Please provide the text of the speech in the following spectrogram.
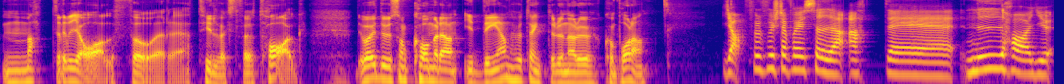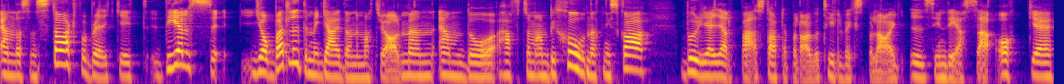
material för eh, tillväxtföretag. Det var ju du som kom med den idén. Hur tänkte du när du kom på den? Ja, för det första får jag säga att eh, ni har ju ända sedan start på Breakit dels jobbat lite med guidande material, men ändå haft som ambition att ni ska börja hjälpa startupbolag och tillväxtbolag i sin resa. Och eh,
